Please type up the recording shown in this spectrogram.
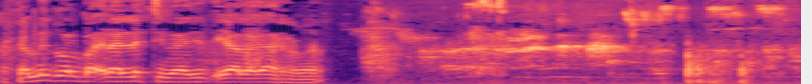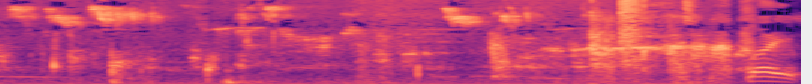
Marka mid walba inaad la timaadid ayaa lagaa rabaa ayb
